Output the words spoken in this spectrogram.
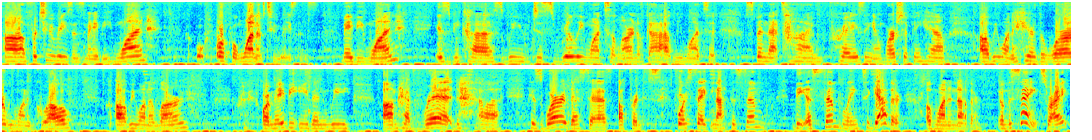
uh, for two reasons, maybe one, or, or for one of two reasons. Maybe one is because we just really want to learn of God. We want to spend that time praising and worshiping Him. Uh, we want to hear the word. We want to grow. Uh, we want to learn. Or maybe even we um, have read uh, His word that says, uh, for, forsake not the, the assembling together of one another, of the saints, right?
